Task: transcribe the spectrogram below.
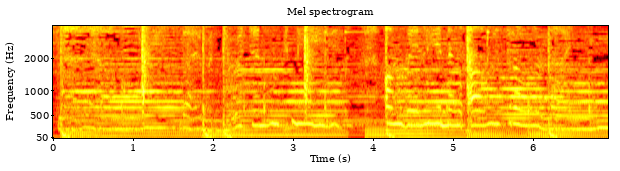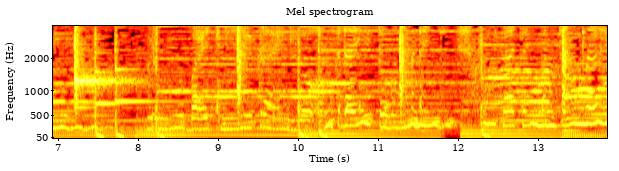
ស្នេហាមួយដែលមិនយល់ចិនគ្នាអងវេលានឹងឲ្យស្រឡាញ់រួបែកគ្នាក្រែងលងក្តីទោមនិញស៊ូចាចេញមិនចង់នៅ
